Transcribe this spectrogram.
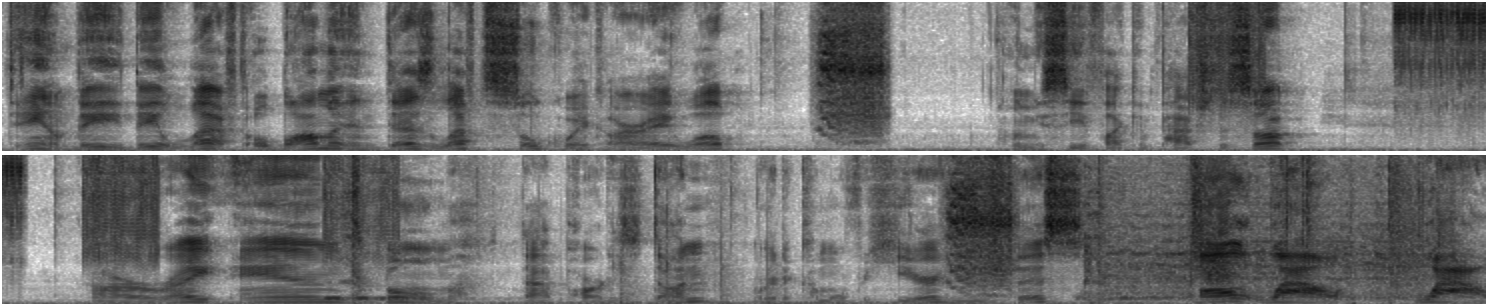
Damn, they they left. Obama and Dez left so quick. All right, well, let me see if I can patch this up. All right, and boom. That part is done. We're gonna come over here, use this. Oh, wow, wow.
